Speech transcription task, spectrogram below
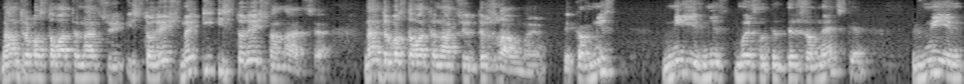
Нам треба ставати нацією історичною, ми і історична нація. Нам треба ставати нацією державною, яка вміст, вміє вміст мислити державницьке, вміє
